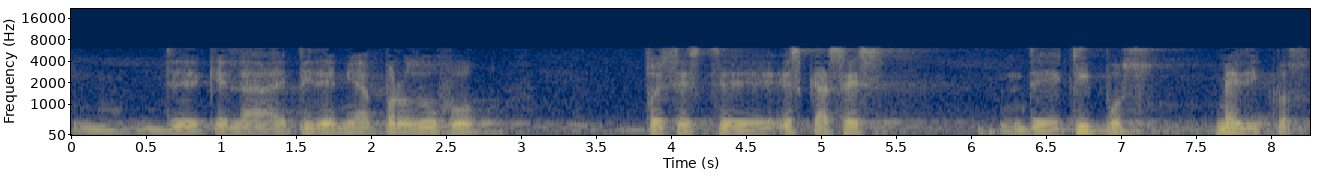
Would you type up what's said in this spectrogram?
de que la epidemia produjo pues este escasez de equipos médicos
